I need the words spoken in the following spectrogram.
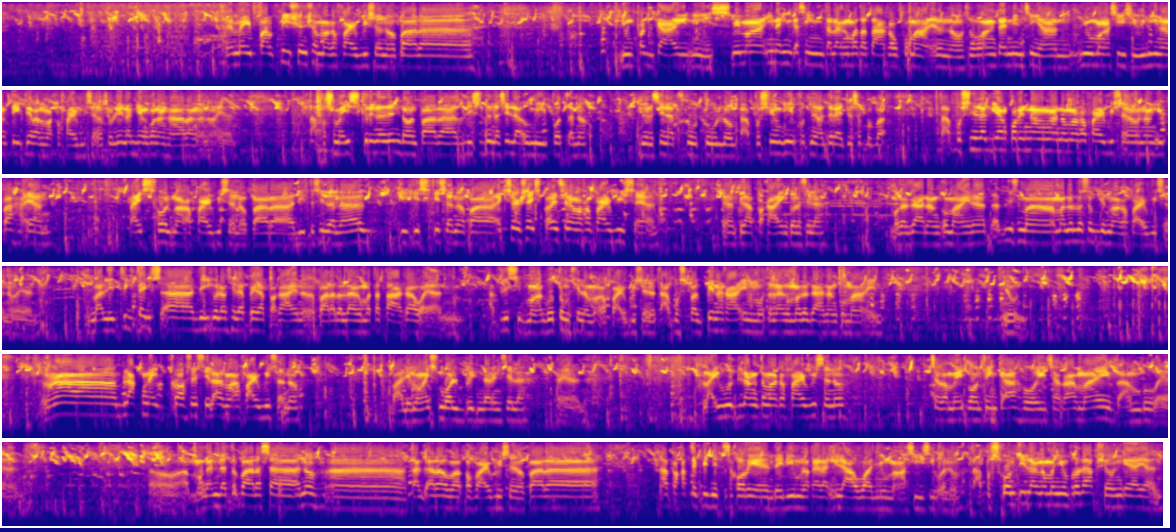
Eh, may partition siya mga ka-firebees ano? Para yung pagkain is may mga inahin kasing talagang matatakaw kumain no? so ang tendency niyan yung mga sisiw hindi na titiran maka 5 no? so linagyan ko ng harang ano ayan. Tapos may screen na din doon para at least doon na sila umipot ano? Doon sila tutulog. Tapos yung ipot nila diretso sa baba. Tapos nilagyan ko rin ng ano mga firebees ano ng ipa ayan rice hole mga ka-firebees ano para dito sila nagkikis-kis ano para exercise pa rin sila mga ka-firebees ayan. Ayan pinapakain ko na sila. Magaganang kumain at at least ma malulusog din mga ka-firebees ano ayan. Bali 3 times a uh, day ko lang sila pinapakain ano, para talagang matatakaw ayan. At least mga gutom sila mga ka-firebees ano, tapos pag pinakain mo talagang magaganang kumain. Yun mga black knight crosses sila mga firebees ano. Bali mga small breed na rin sila. Ayan. Plywood lang ito mga firebees ano. Tsaka may konting kahoy tsaka may bamboo ayan. So maganda to para sa ano uh, tag-araw mga firebees ano para napakatipid nito sa kuryente. Hindi mo na kailangang ilawan yung mga sisiw ano. Tapos konti lang naman yung production kaya yan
